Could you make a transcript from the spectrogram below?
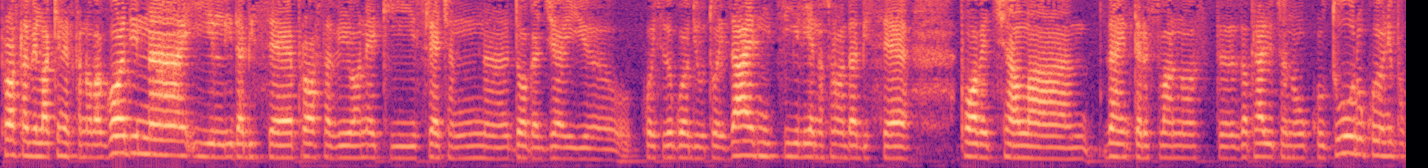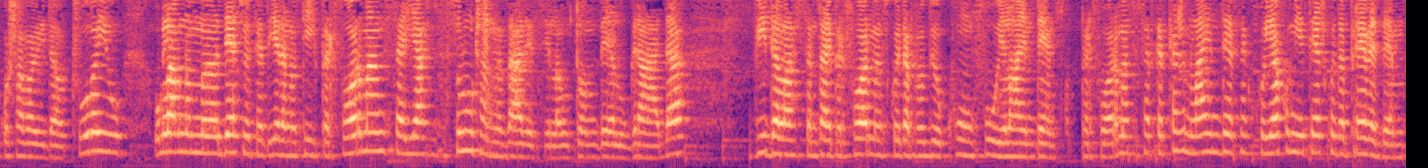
proslavila kineska nova godina ili da bi se proslavio neki srećan događaj koji se dogodio u toj zajednici ili jednostavno da bi se povećala zainteresovanost za tradicionalnu kulturu koju oni pokušavaju da očuvaju. Uglavnom, desio se jedan od tih performansa i ja sam se slučajno zadesila u tom delu grada videla sam taj performans koji je zapravo bio kung fu i lion dance performans. Sad kad kažem lion dance, nekako jako mi je teško da prevedem,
